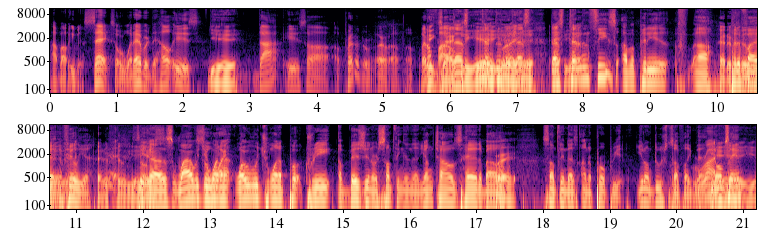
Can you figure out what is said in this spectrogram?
about even sex or whatever the hell is, yeah, that is uh, a predator or a, a pedophile. Exactly. That's, yeah, tenden- yeah, that's, yeah. that's Yeah. tendencies of a pedi- uh, Pedophilia, pedophilia. pedophilia. So- yeah. Because why would you So want to? Why would you want to put create a vision or something in a young child's head about right. something that's inappropriate? You don't do stuff like that. Right. You Right. know what I'm saying? Yeah,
